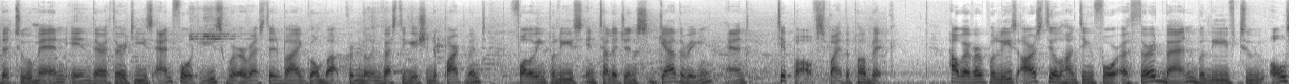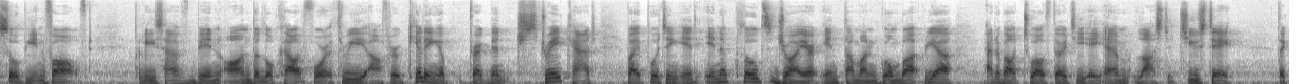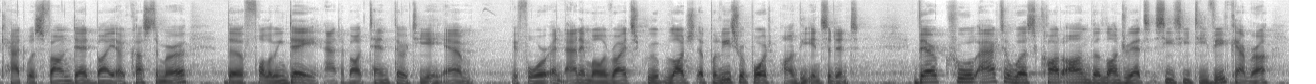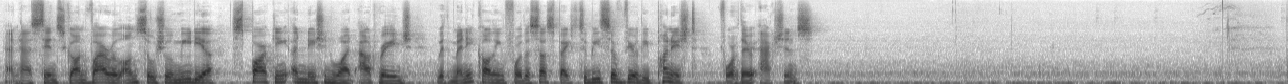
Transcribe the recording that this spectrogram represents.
The two men in their 30s and 40s were arrested by Gombak Criminal Investigation Department following police intelligence gathering and tip-offs by the public. However, police are still hunting for a third man believed to also be involved. Police have been on the lookout for three after killing a pregnant stray cat by putting it in a clothes dryer in Taman Gombak Ria at about 12.30 a.m. last Tuesday. The cat was found dead by a customer the following day at about 10.30 a.m. before an animal rights group lodged a police report on the incident. Their cruel act was caught on the laundrette's CCTV camera and has since gone viral on social media, sparking a nationwide outrage, with many calling for the suspects to be severely punished for their actions.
